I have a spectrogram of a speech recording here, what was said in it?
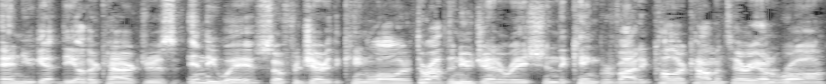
and you get the other characters in the waves. So for Jerry the King Lawler, throughout the new generation, the King provided color commentary on Raw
